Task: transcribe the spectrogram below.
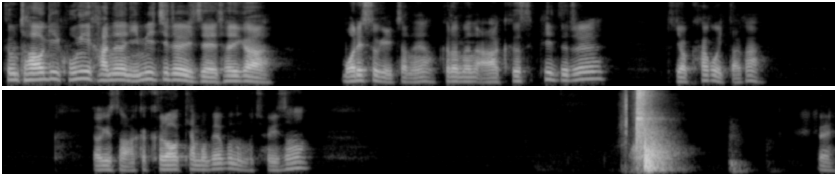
그럼 저기 공이 가는 이미지를 이제 저희가 머릿속에 있잖아요. 그러면 아, 그 스피드를 기억하고 있다가 여기서 아까 그렇게 한번 빼보는 거죠. 여기서 네.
